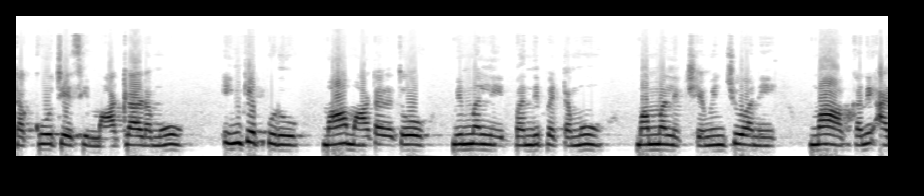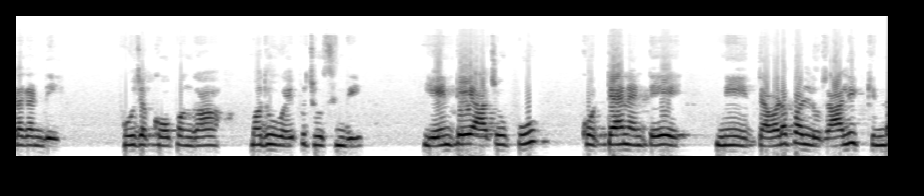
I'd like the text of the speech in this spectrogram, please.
తక్కువ చేసి మాట్లాడము? ఇంకెప్పుడు మా మాటలతో మిమ్మల్ని ఇబ్బంది పెట్టము మమ్మల్ని క్షమించు అని మా అక్కని అడగండి. పూజ కోపంగా మధు వైపు చూసింది. ఏంటే ఆ చూపు? కొట్టానంటే నీ దవడపళ్ళు రాలి కింద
